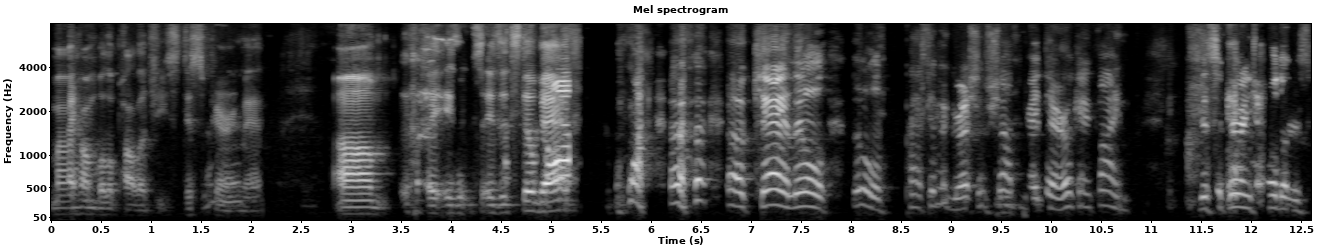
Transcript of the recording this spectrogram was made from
My humble apologies. Disappearing, man. Um, is it is it still bad? What? okay, little little passive aggressive shot right there. Okay, fine. Disappearing shoulders.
